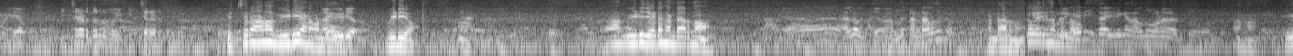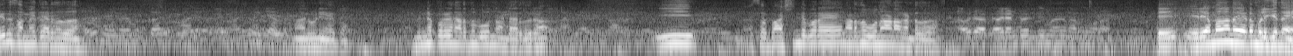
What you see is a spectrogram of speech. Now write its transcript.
പുള്ളിയെ പിക്ചർ എടുത്തോണ്ട് പോയി പിക്ചർ എടുത്തോണ്ട് പിക്ചറാണോ വീഡിയോ ആണോ വീഡിയോ. വീഡിയോ ആ വീഡിയോ ചേട്ടൻ കണ്ടായിരുന്നോ? കണ്ടായിരുന്നു. ഒക്കെ വരുന്നുണ്ടല്ലോ. ആഹാ. ഏത് സമയത്തായിരുന്നത്? നാലുമണിയായപ്പോൾ നിന്നെ നാല് മണിയായപ്പോൾ പിന്നെ പുറകെ നടന്നു പോകുന്നുണ്ടായിരുന്നു. ഒരു ഈ സബാഷിന്റെ പുറകെ നടന്നു പോകുന്നതാണോ കണ്ടത്? എന്നാണ് ചേട്ടൻ വിളിക്കുന്നേ?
